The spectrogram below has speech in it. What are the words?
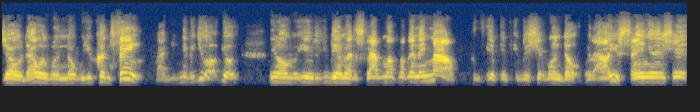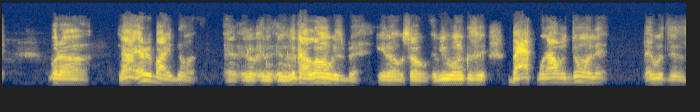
Joe, that was when no you couldn't sing. Like nigga, you you you know you, you didn't have to slap motherfucker in their mouth if, if, if the shit wasn't dope. Like, oh, you singing and shit. But uh now everybody doing it. And, and, and, look how long it's been, you know. So if you want to, because back when I was doing it, they was the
